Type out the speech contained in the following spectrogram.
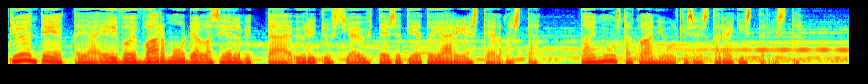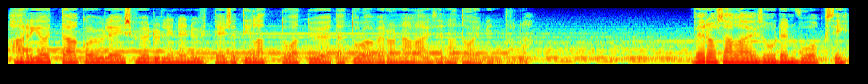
Työn teettäjä ei voi varmuudella selvittää yritys- ja yhteisötietojärjestelmästä tai muustakaan julkisesta rekisteristä – Harjoittaako yleishyödyllinen yhteisö tilattua työtä tuloveronalaisena toimintana? Verosalaisuuden vuoksi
